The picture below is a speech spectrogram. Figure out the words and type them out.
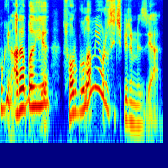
Bugün arabayı sorgulamıyoruz hiçbirimiz yani.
